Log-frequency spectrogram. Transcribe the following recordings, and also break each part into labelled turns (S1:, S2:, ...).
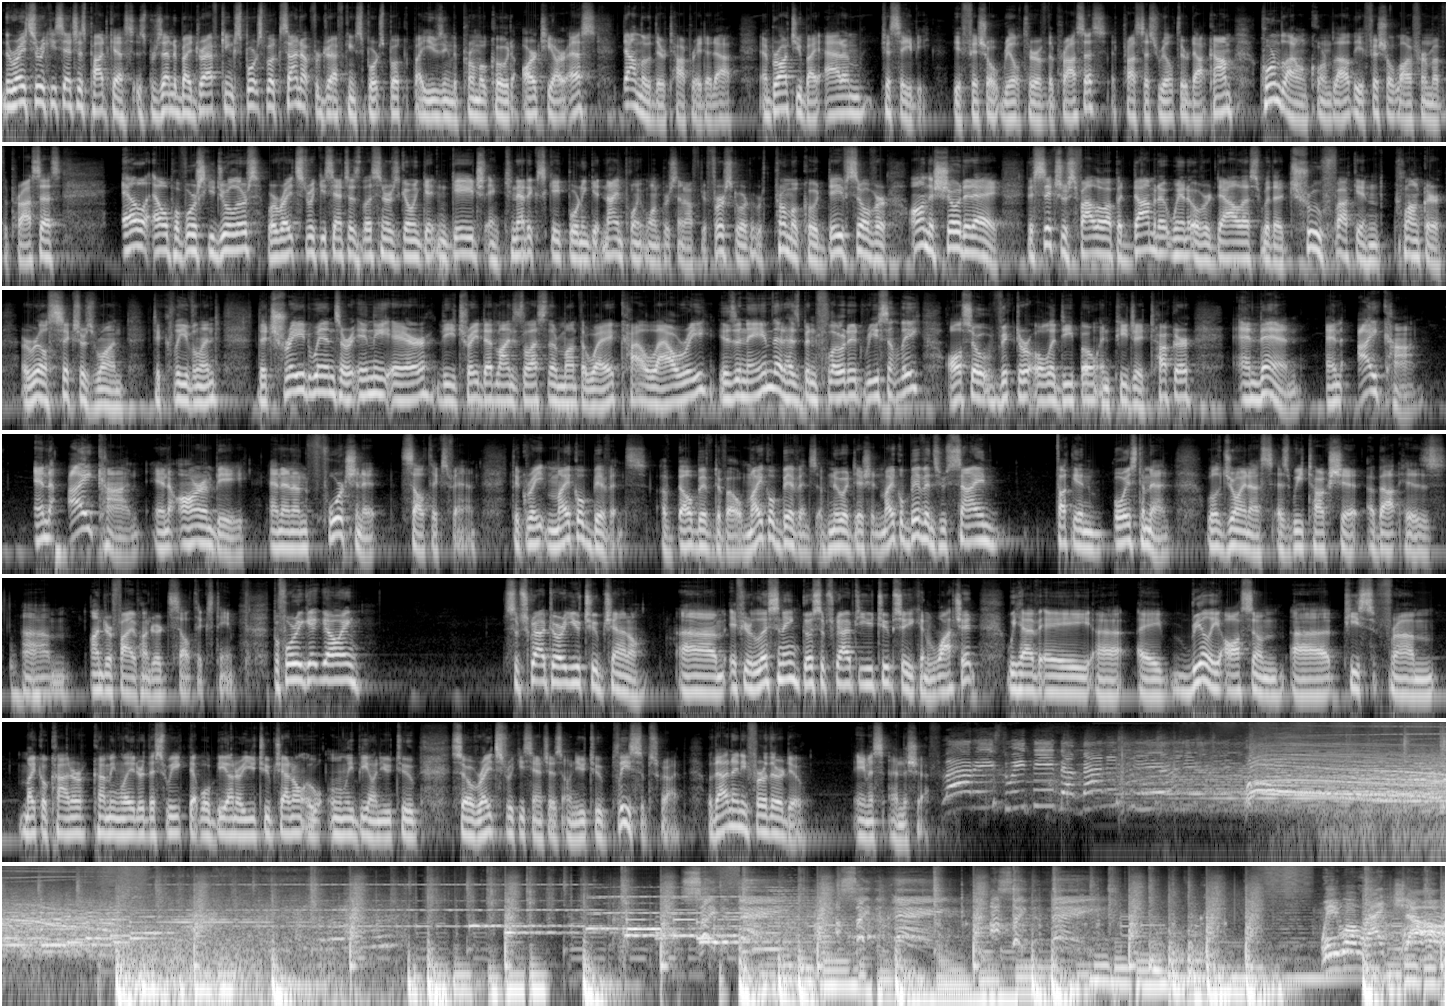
S1: The Rights to Ricky Sanchez podcast is presented by DraftKings Sportsbook. Sign up for DraftKings Sportsbook by using the promo code RTRS. Download their top rated app. And brought to you by Adam Kasabi, the official realtor of the process at processrealtor.com. Kornblau and Kornblau, the official law firm of the process. LL Pavorsky Jewelers, where Rights to Ricky Sanchez listeners go and get engaged, and Kinetic Skateboarding get 9.1% off your first order with promo code Dave Silver. On the show today, the Sixers follow up a dominant win over Dallas with a true fucking clunker, a real Sixers run to Cleveland. The trade wins are in the air. The trade deadline is less than a month away. Kyle Lowry is a name that has been floated recently. Also, Victor Oladipo and PJ Tucker. And then an icon an icon in R&B and an unfortunate Celtics fan, the great Michael Bivins of Bell Biv DeVoe, Michael Bivins of New Edition, Michael Bivins, who signed fucking Boyz II Men, will join us as we talk shit about his um, under 500 Celtics team. Before we get going, subscribe to our YouTube channel. Um, if you're listening, go subscribe to YouTube so you can watch it. We have a uh, a really awesome uh, piece from Mike O'Connor coming later this week that will be on our YouTube channel. It will only be on YouTube. So, write to Ricky Sanchez on YouTube. Please subscribe. Without any further ado, Amos and the chef.
S2: Larry, sweetie, that man is
S3: here say the
S4: man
